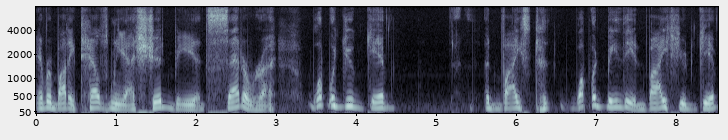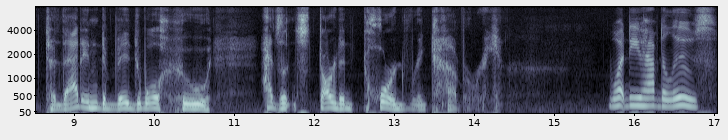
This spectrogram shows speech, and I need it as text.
Everybody tells me I should be, etc. What would you give advice to what would be the advice you'd give to that individual who hasn't started toward recovery? What do you have to lose?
